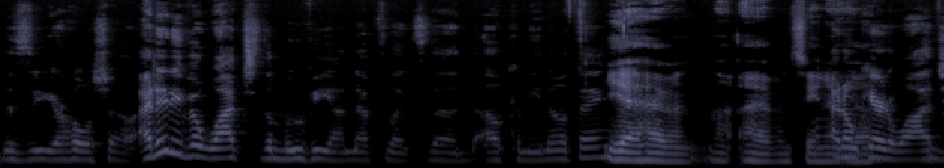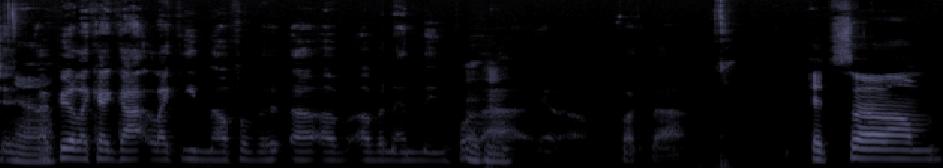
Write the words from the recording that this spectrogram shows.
This is your whole show. I didn't even watch the movie on Netflix, the, the El Camino thing. Yeah, I haven't I haven't seen it. I don't yet. care to watch it. Yeah. I feel like I got like enough of a, uh, of of an ending for Mhm. that. You know, fuck that. It's um,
